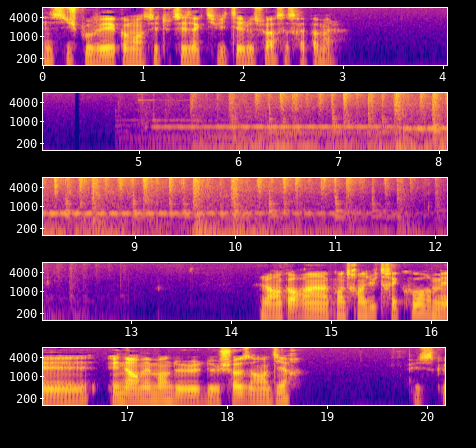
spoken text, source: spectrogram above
Et si je pouvais commencer toutes ces activités le soir, ça serait pas mal. Alors encore un compte rendu très court, mais énormément de, choses à en dire, puisque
